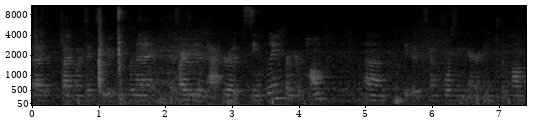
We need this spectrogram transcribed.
at five point six cubic feet per minute. It's hard to get an accurate sampling from your pump, um, because it's kind of forcing air into the pump.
